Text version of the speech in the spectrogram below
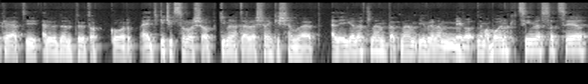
keleti elődöntőt, akkor egy kicsit szorosabb kimenetelve senki sem lehet elégedetlen, tehát nem, jövőre nem, még a, nem a bajnoki cím lesz a cél,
